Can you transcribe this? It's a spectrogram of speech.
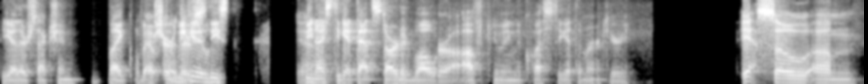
the other section? Like Well, sure, we could at least yeah. be nice to get that started while we're off doing the quest to get the mercury. Yeah. So, um,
